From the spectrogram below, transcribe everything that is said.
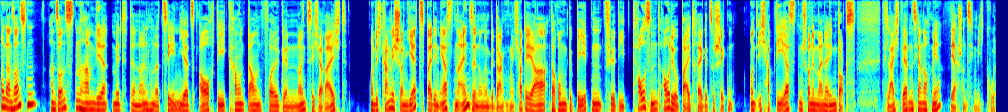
Und ansonsten, ansonsten haben wir mit der 910 jetzt auch die Countdown-Folge 90 erreicht. Und ich kann mich schon jetzt bei den ersten Einsendungen bedanken. Ich hatte ja darum gebeten, für die 1000 Audiobeiträge zu schicken. Und ich habe die ersten schon in meiner Inbox. Vielleicht werden es ja noch mehr. Wäre schon ziemlich cool.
